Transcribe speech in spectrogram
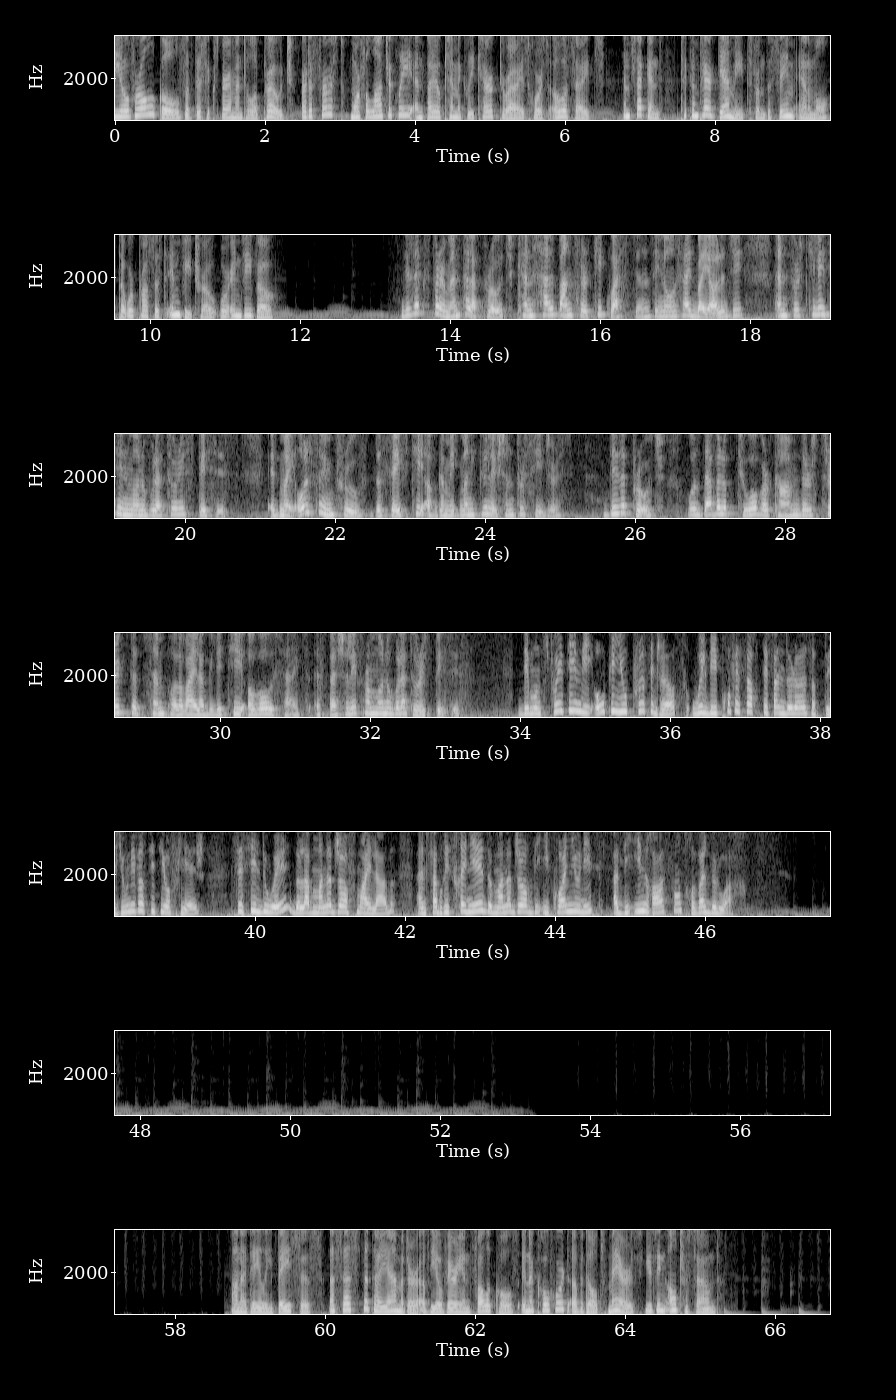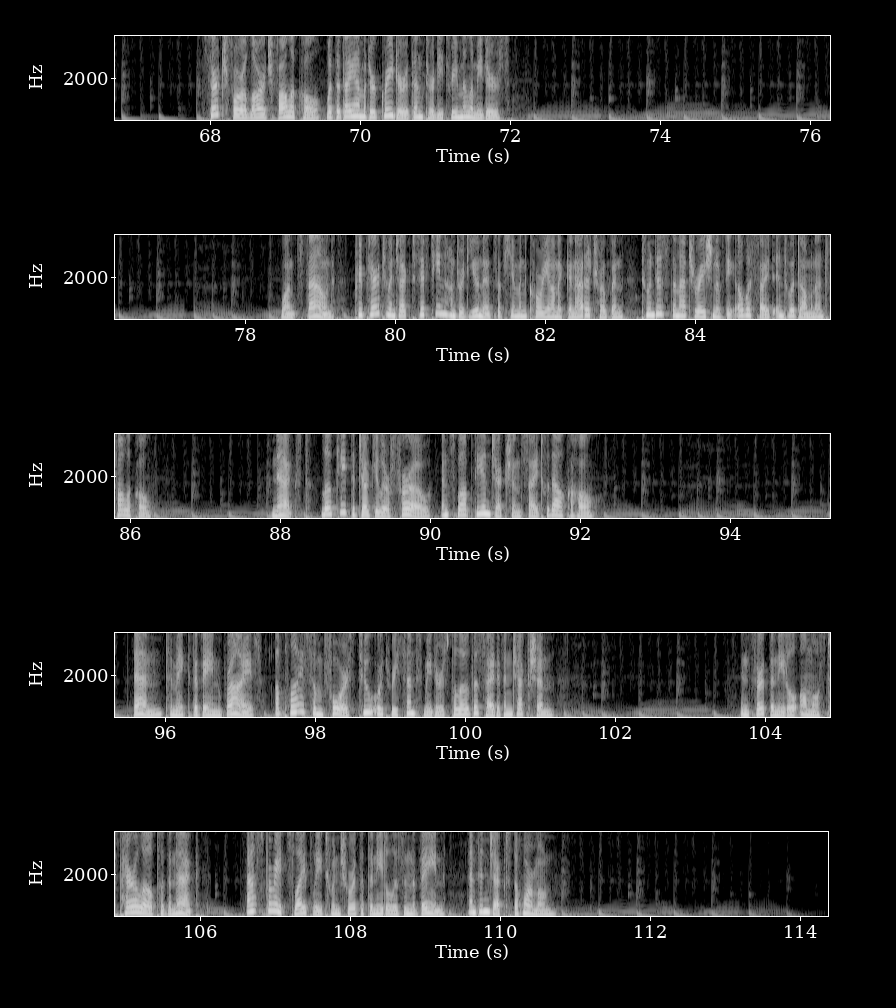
The overall goals of this experimental approach are to first morphologically and biochemically characterize horse oocytes, and second, to compare gametes from the same animal that were processed in vitro or in vivo. This experimental approach can help answer key questions in oocyte biology and fertility in monovulatory species. It may also improve the safety of gamete manipulation procedures. This approach was developed to overcome the restricted sample availability of oocytes, especially from monovulatory species. Demonstrating the OPU procedures will be Professor Stéphane Deleuze of the University of Liège, Cécile Douet, the lab manager of my lab, and Fabrice Reigner, the manager of the equine unit at the INRA Centre Val-de-Loire. On a daily basis, assess the diameter of the ovarian follicles in a cohort of adult mares using ultrasound. Search for a large follicle with a diameter greater than 33 millimeters. Once found, prepare to inject 1500 units of human chorionic gonadotropin to induce the maturation of the oocyte into a dominant follicle. Next, locate the jugular furrow and swab the injection site with alcohol. Then, to make the vein rise, apply some force 2 or 3 centimeters below the site of injection. Insert the needle almost parallel to the neck, aspirate slightly to ensure that the needle is in the vein, and inject the hormone.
